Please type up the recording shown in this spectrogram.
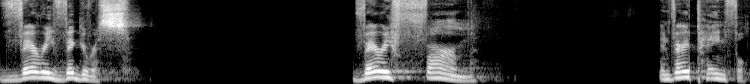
very vigorous, very firm, and very painful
